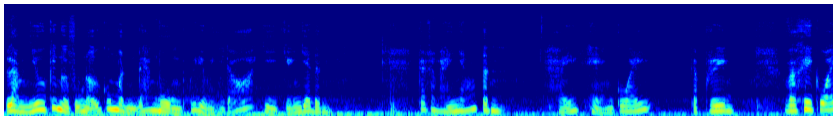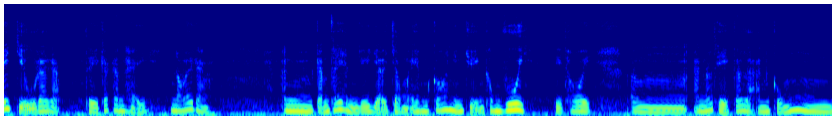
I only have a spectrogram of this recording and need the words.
làm như cái người phụ nữ của mình đang buồn cái điều gì đó vì chuyện gia đình, các anh hãy nhắn tin, hãy hẹn cô ấy gặp riêng. Và khi cô ấy chịu ra gặp thì các anh hãy nói rằng anh cảm thấy hình như vợ chồng em có những chuyện không vui thì thôi. Um, anh nói thiệt đó là anh cũng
